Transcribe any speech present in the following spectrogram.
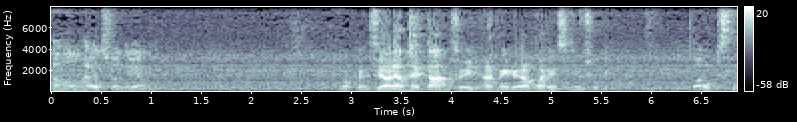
他好像还是纯的样子。哦，可能资料量太大，所以他那个要花点时间处理。哇。Oops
